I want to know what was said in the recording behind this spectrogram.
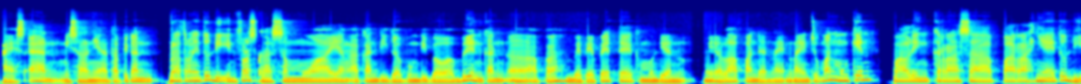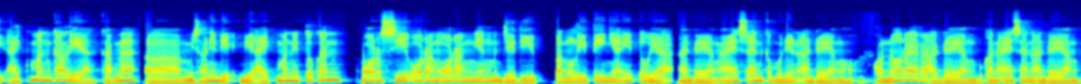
ASN misalnya, tapi kan peraturan itu diinforce ke semua yang akan digabung di bawah BRIN kan uh, apa BPPT, kemudian ya 8 dan lain-lain. Cuman mungkin paling kerasa parahnya itu di Eichmann kali ya. Karena uh, misalnya di di Eichmann itu kan porsi orang-orang yang menjadi penelitinya itu ya. Ada yang ASN kemudian ada yang honorer ada yang bukan ASN ada yang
